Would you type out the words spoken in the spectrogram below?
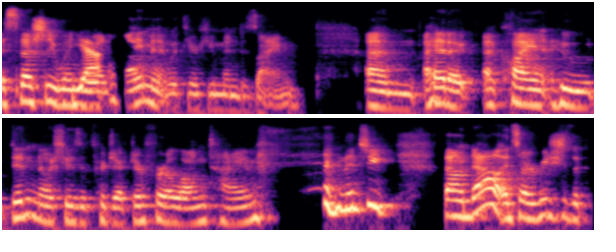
especially when yeah. you're in alignment with your human design. Um, I had a, a client who didn't know she was a projector for a long time. and then she found out. And so I read, she's like,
